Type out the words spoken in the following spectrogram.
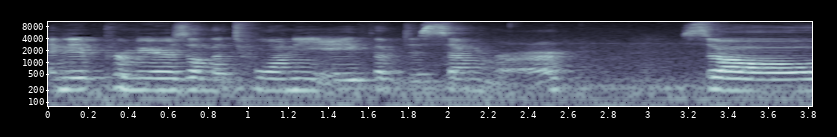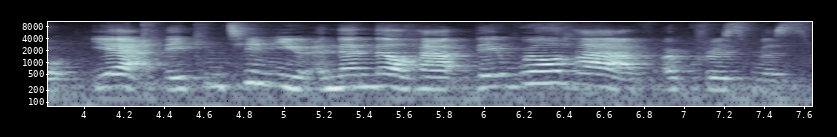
And it premieres on the 28th of December. So yeah, they continue, and then they'll have they will have a Christmas,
